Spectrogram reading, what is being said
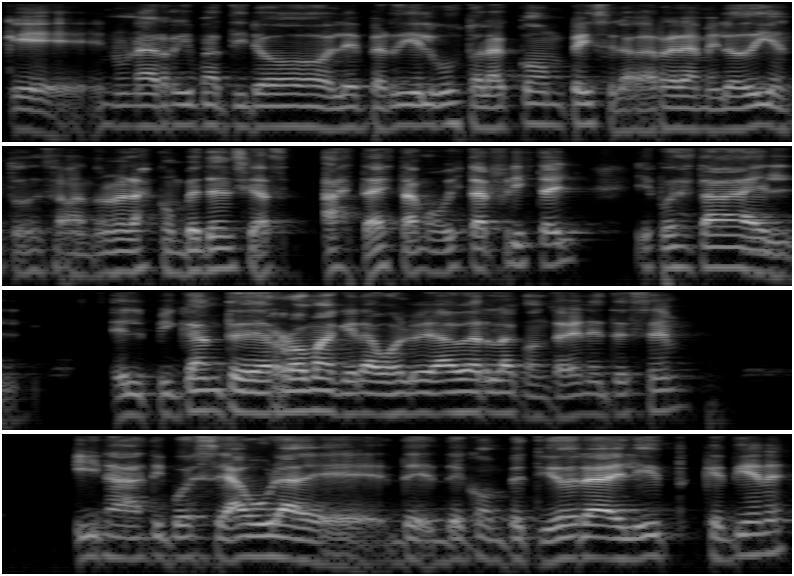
que en una rima tiró, le perdí el gusto a la compa y se le agarré la melodía, entonces abandonó las competencias hasta esta Movistar Freestyle. Y después estaba el, picante de Roma, que era volver a verla contra NTC. Y nada, tipo ese aura de, de, competidora elite que tiene.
